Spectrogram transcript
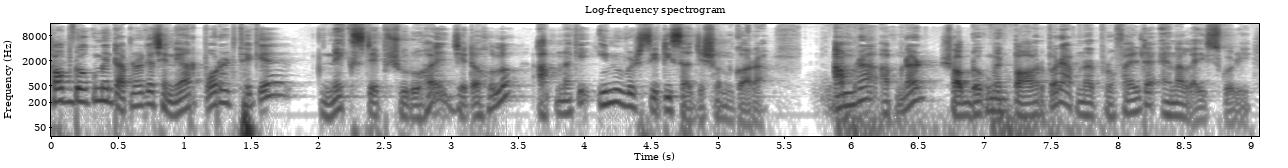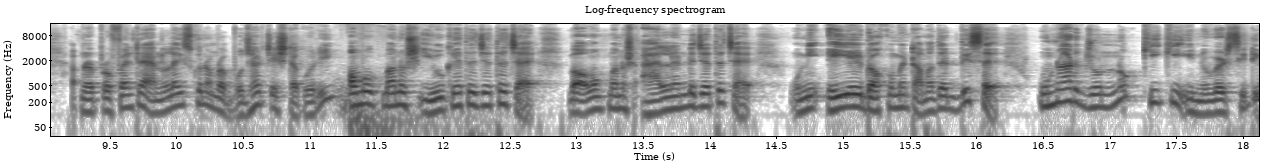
সব ডকুমেন্ট আপনার কাছে নেওয়ার পরের থেকে নেক্সট স্টেপ শুরু হয়, যেটা হলো আপনাকে ইউনিভার্সিটি সাজেশন করা। আমরা আপনার সব ডকুমেন্ট পাওয়ার পরে আপনার প্রোফাইলটা অ্যানালাইজ করি। আপনার প্রোফাইলটা অ্যানালাইজ করে আমরা বোঝার চেষ্টা করি, অমুক মানুষ ইউকেতে যেতে চায় বা অমুক মানুষ আয়ারল্যান্ডে যেতে চায়, উনি এই এই ডকুমেন্ট আমাদের দিছে, উনার জন্য কি কি ইউনিভার্সিটি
